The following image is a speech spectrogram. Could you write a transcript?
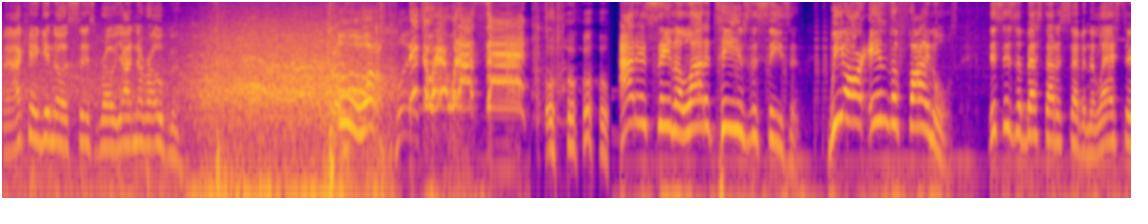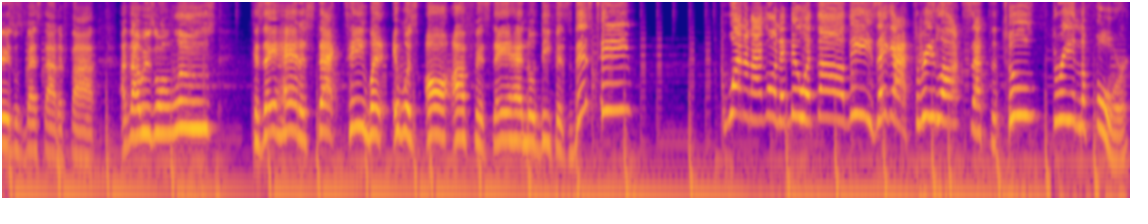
Man, I can't get no assists, bro. Y'all never open. Oh, what a play. Did you hear what I said? I done seen a lot of teams this season. We are in the finals. This is the best out of seven. The last series was best out of five. I thought we was gonna lose because they had a stacked team, but it was all offense. They ain't had no defense. This team, what am I going to do with all these? They got three locks at the two, three, and the four.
